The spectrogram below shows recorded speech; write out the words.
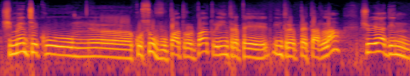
și merge cu, uh, cu SUV 4x4, intră pe, intră pe tarla și o ia din,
